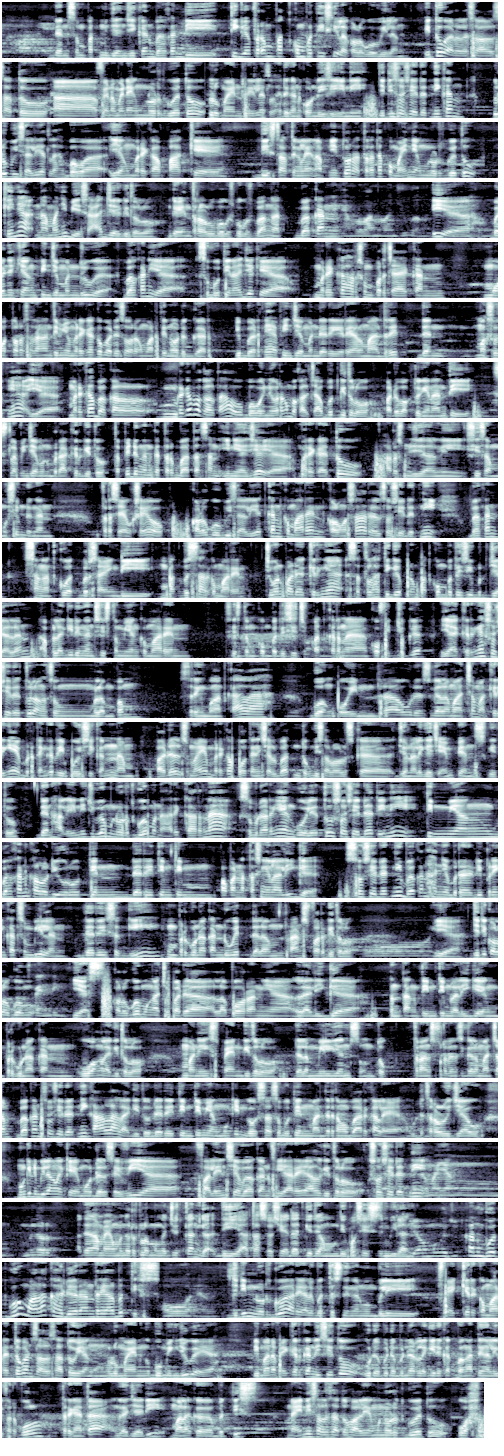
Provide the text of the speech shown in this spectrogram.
dan sempat menjanjikan bahkan di 3 per 4 kompetisi lah kalau gue bilang. Itu adalah salah satu uh, fenomena yang menurut gue tuh lumayan relate lah dengan kondisi ini. Jadi Sociedad ini kan lu bisa lihat lah bahwa yang mereka pakai di starting line up-nya itu rata-rata pemain yang menurut gue tuh kayaknya namanya biasa aja gitu loh. Gak yang terlalu bagus-bagus banget. Bahkan yang lawan-lawan juga. Iya, banyak yang pinjaman juga. Bahkan ya sebutin aja kayak mereka harus mempercayakan motor serangan timnya mereka kepada seorang Martin Odegaard. Ibaratnya pinjaman dari Real Madrid dan maksudnya ya mereka bakal mereka bakal tahu bahwa ini orang bakal cabut gitu loh pada waktunya nanti setelah pinjaman berakhir gitu. Tapi dengan keterbatasan ini aja ya mereka itu harus menjalani sisa musim dengan terseok-seok. Kalau gue bisa lihat kan kemarin kalau nggak salah Real Sociedad nih bahkan sangat kuat bersaing di empat besar kemarin. Cuman pada akhirnya setelah 3 per 4 kompetisi berjalan, apalagi dengan sistem yang kemarin sistem kompetisi cepat karena covid juga, ya akhirnya Sociedad tuh langsung melempem sering banget kalah, buang poin draw dan segala macam akhirnya ya bertengger di posisi ke-6. Padahal sebenarnya mereka potensial banget untuk bisa lolos ke zona Liga Champions gitu. Dan hal ini juga menurut gue menarik karena sebenarnya yang gue lihat tuh Sociedad ini tim yang bahkan kalau diurutin dari tim-tim papan atasnya La Liga, Sociedad ini bahkan hanya berada di peringkat 9 dari segi mempergunakan duit dalam transfer gitu loh. Iya, jadi kalau gue yes, kalau gue mengacu pada laporannya La Liga tentang tim-tim La Liga yang mempergunakan uang lah gitu loh, money spend gitu loh, dalam millions untuk transfer dan segala macam. Bahkan Sociedad ini kalah lah gitu dari tim-tim yang mungkin gak usah sebutin Madrid sama Barca lah ya, udah terlalu jauh. Mungkin bilang lah kayak model Sevilla, Valencia bahkan Villarreal gitu loh. Sociedad Nama yang menurut ada nama yang menurut lo mengejutkan nggak di atas Sociedad gitu yang di posisi 9? yang mengejutkan buat gue malah kehadiran Real Betis. Oh, Real Betis. Jadi menurut gua Real Betis dengan membeli Fekir kemarin itu kan salah satu yang lumayan nge-booming juga ya. Di mana Fekir kan di situ udah benar-benar lagi dekat banget dengan Liverpool, ternyata nggak jadi malah ke Betis. Nah ini salah satu hal yang menurut gue tuh wah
